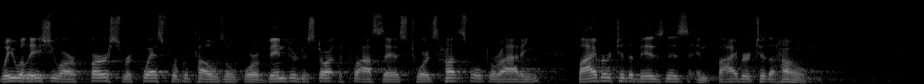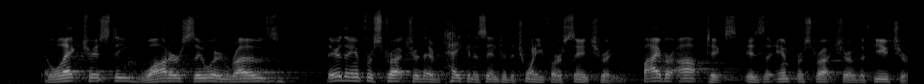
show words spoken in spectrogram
we will issue our first request for proposal for a vendor to start the process towards Huntsville providing fiber to the business and fiber to the home. Electricity, water, sewer, and roads, they're the infrastructure that have taken us into the 21st century. Fiber optics is the infrastructure of the future.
